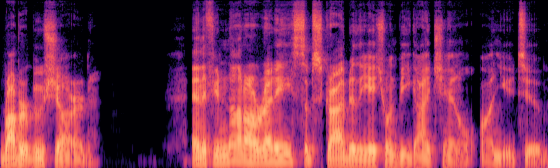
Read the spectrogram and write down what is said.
Robert Bouchard. And if you're not already, subscribe to the H1B Guy channel on YouTube.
